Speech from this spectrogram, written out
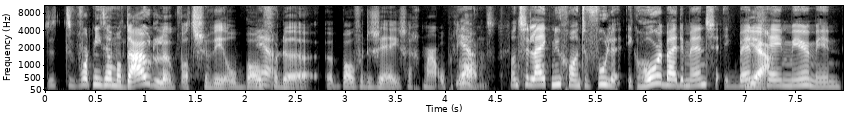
het wordt niet helemaal duidelijk wat ze wil boven, Ja. de, uh, boven de zee, zeg maar, op het Ja, land. Want ze lijkt nu gewoon te voelen, ik hoor bij de mensen, ik ben Ja. geen meermin,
